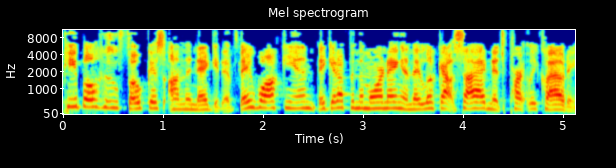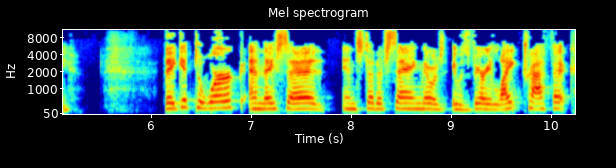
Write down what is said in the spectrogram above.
People who focus on the negative. They walk in, they get up in the morning and they look outside and it's partly cloudy. They get to work and they said, instead of saying there was it was very light traffic,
